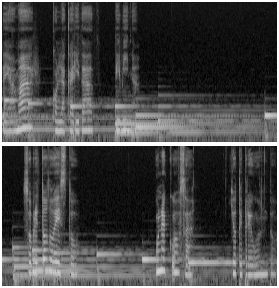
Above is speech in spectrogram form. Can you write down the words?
de amar con la caridad divina. Sobre todo esto, una cosa yo te pregunto.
